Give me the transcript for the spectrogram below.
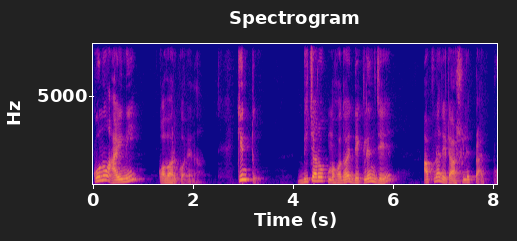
কোনো আইনই কভার করে না। কিন্তু বিচারক মহোদয় দেখলেন যে আপনার এটা আসলে প্রাপ্য।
